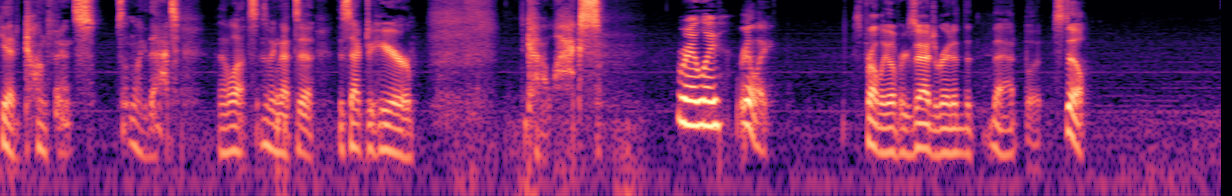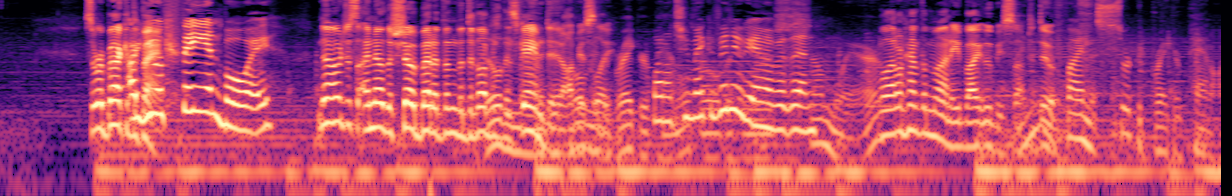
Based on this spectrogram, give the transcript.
he had confidence. Something like that. And a lot, something that uh, this actor here kind of lacks. Really? Really. It's probably over exaggerated that, that, but still. So we're back at the Are the you a bank. fanboy? no, just I know the show better than the developers of this game did, told me the obviously. Why don't you make a video game of it then? Somewhere. Well, I don't have the money by I Ubisoft to do to it. find the circuit breaker panel.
